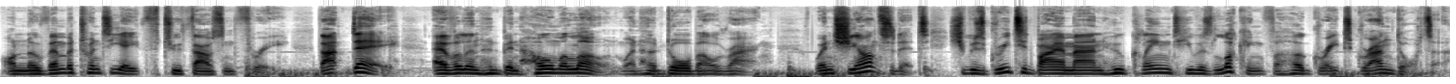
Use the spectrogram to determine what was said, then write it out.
on November 28, 2003. That day, Evelyn had been home alone when her doorbell rang. When she answered it, she was greeted by a man who claimed he was looking for her great granddaughter.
